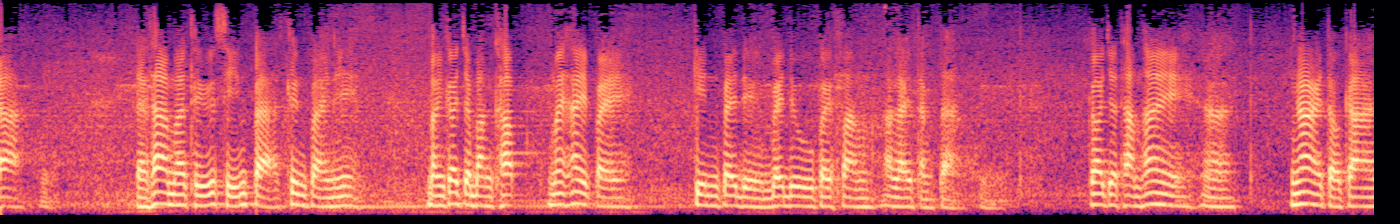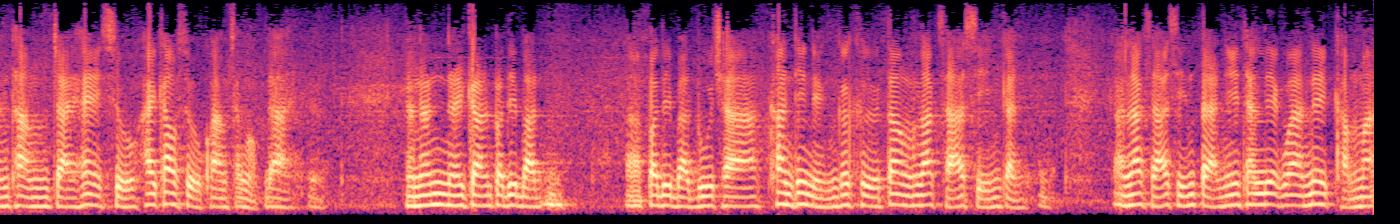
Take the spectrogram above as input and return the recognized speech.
ยาก แต่ถ้ามาถือศีลแปดขึ้นไปนี้ มันก็จะบังคับไม่ให้ไปกินไปดื่มไปดูไปฟังอะไรต่าง ๆ ก็จะทำให้ง่ายต่อการทำใจให้สู่ให้เข้าสู่ความสงบได้ ดังนั้นในการปฏิบัติปฏิบัติบูชาขั้นที่หนึ่งก็คือต้องรักษาศีลกัน การรักษาศีลแปดนี้ท่านเรียกว่าเนคขมมะ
